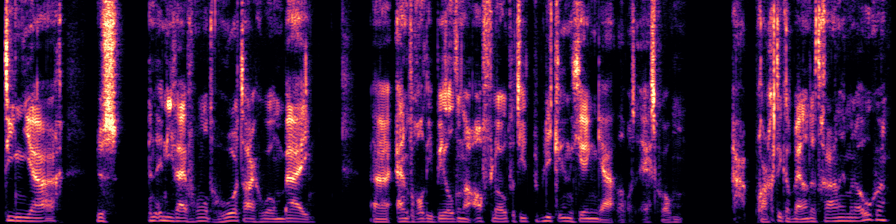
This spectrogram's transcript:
tien jaar. Dus een Indy 500 hoort daar gewoon bij. Eh, en vooral die beelden na afloop, dat hij het publiek inging, ja, dat was echt gewoon ja, prachtig. Ik had bijna de tranen in mijn ogen.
